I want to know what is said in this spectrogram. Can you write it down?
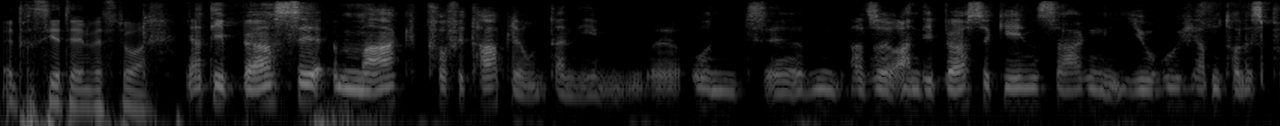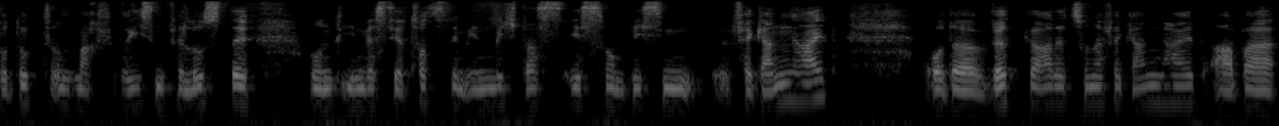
interessierte Investoren? Ja, die Börse mag profitable Unternehmen äh, und ähm, also an die Börse gehen sagen, juhu, ich habe ein tolles Produkt und mache Riesenverluste und investiere trotzdem in mich, das ist so ein bisschen Vergangenheit oder wird gerade zu einer Vergangenheit, aber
